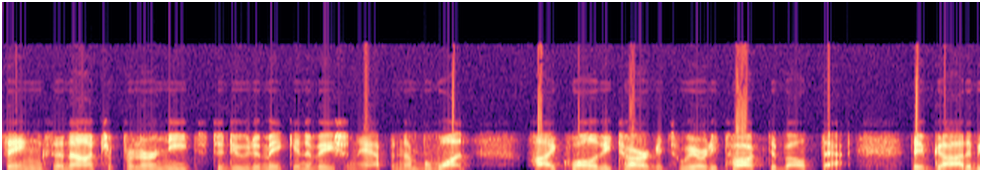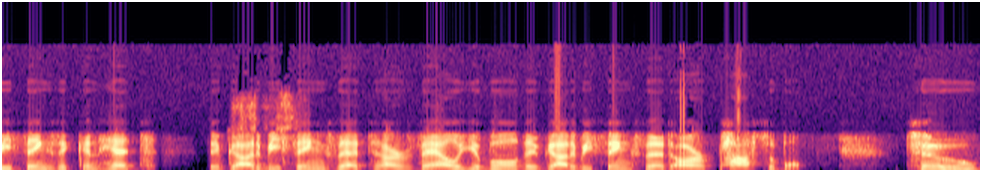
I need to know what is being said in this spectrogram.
things an entrepreneur needs to do to make innovation happen. Number one, high quality targets. We already talked about that. They've got to be things that can hit. They've got to be things that are valuable. They've got to be things that are possible. Two,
